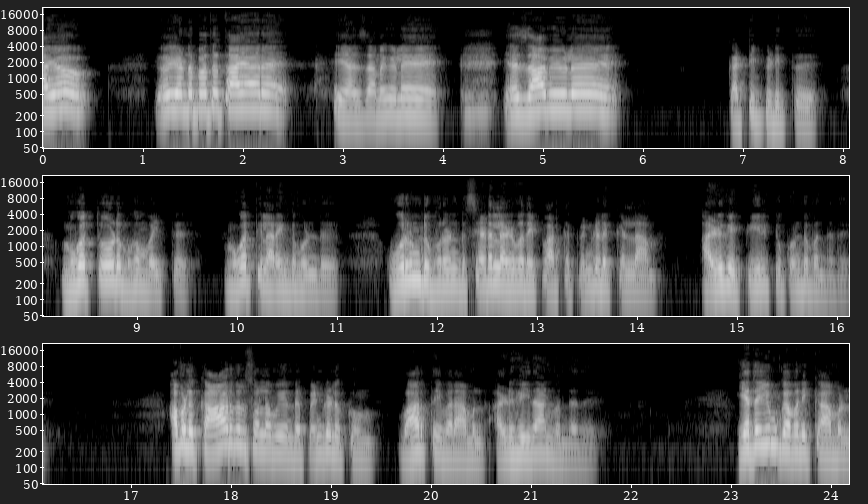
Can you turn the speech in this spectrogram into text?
ஆயோ. யோ என்னை பார்த்த தாயாரே. என் சனங்களே. என் சாமிகளே. கட்டிப்பிடித்து முகத்தோடு முகம் வைத்து முகத்தில் அரைந்து கொண்டு உருண்டு புரண்டு செடல் அழுவதை பார்த்த பெண்களுக்கெல்லாம் அழுகை பீரிட்டு கொண்டு வந்தது. அவளுக்கு ஆறுதல் சொல்ல முயன்ற பெண்களுக்கும் வார்த்தை வராமல் அழுகைதான் வந்தது. எதையும் கவனிக்காமல்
